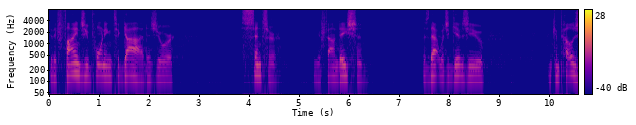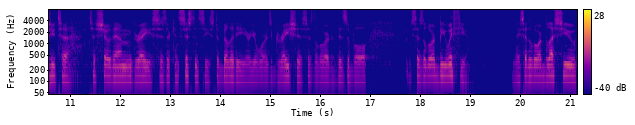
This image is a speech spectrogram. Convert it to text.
do they find you pointing to God as your center and your foundation, as that which gives you and compels you to, to show them grace? Is there consistency, stability? Are your words gracious? Is the Lord visible? But he says, The Lord be with you. And they said, The Lord bless you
